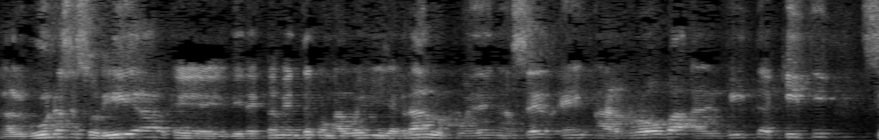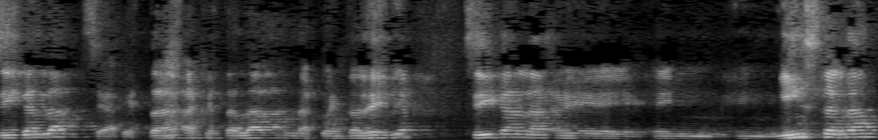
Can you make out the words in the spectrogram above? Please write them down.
alguna asesoría eh, directamente con Alba Villagrán, lo pueden hacer en arroba Albita Kitty, síganla, o sea, aquí está, aquí está la, la cuenta de ella, síganla eh, en, en, Instagram,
